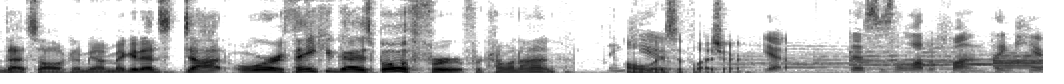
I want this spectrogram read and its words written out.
that's all going to be on megadads.org. Thank you guys both for for coming on. Thank Always you. a pleasure. Yeah, this was a lot of fun. Thank you.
